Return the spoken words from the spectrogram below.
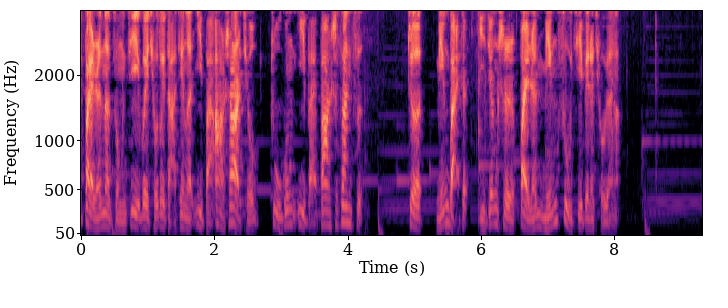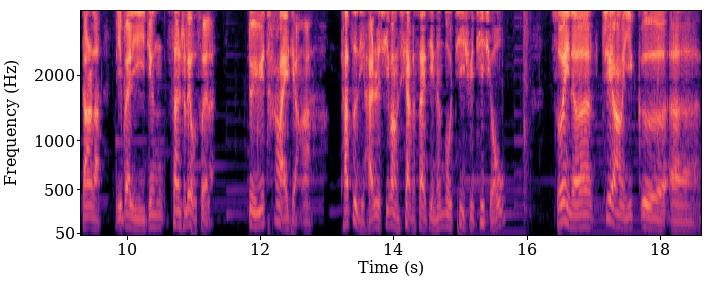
拜仁呢，总计为球队打进了一百二十二球，助攻一百八十三次。这明摆着已经是拜仁名宿级别的球员了。当然了，里贝里已经三十六岁了，对于他来讲啊，他自己还是希望下个赛季能够继续踢球。所以呢，这样一个呃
